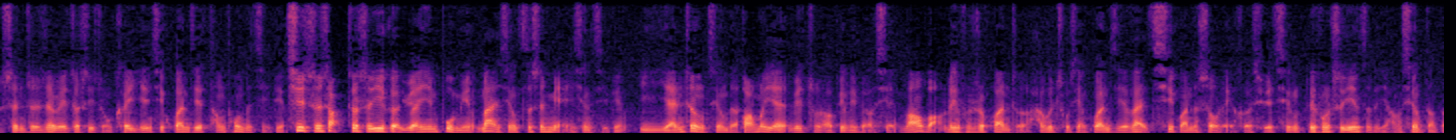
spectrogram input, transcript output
甚至认为这是一种可以引起关节疼痛的疾病。其实上，这是一个原因不明、慢性自身免疫性疾病，以炎症性的黄膜炎为主要病理表现。往往类风湿患者还会出现关节外器官的受累和血清类风湿因子的阳性等等。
